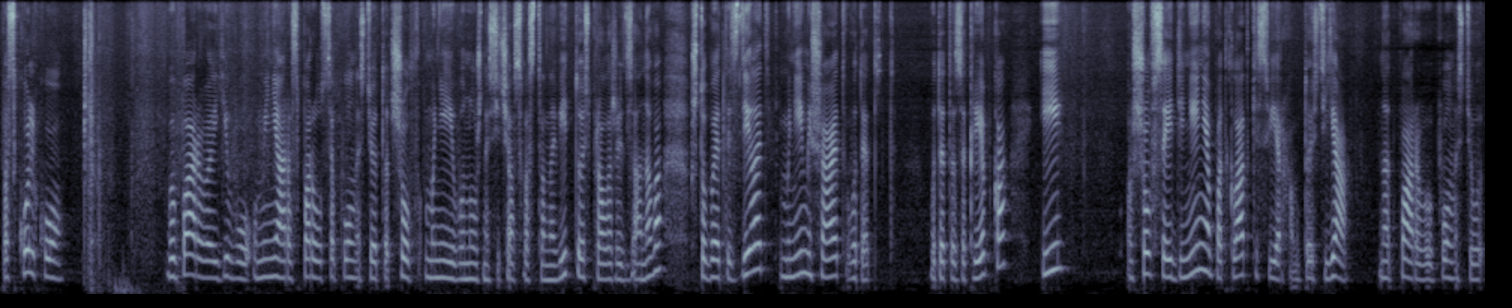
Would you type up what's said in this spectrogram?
поскольку Выпарывая его, у меня распоролся полностью этот шов, мне его нужно сейчас восстановить, то есть проложить заново. Чтобы это сделать, мне мешает вот этот, вот эта закрепка и шов соединения подкладки с. То есть я надпарываю полностью,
